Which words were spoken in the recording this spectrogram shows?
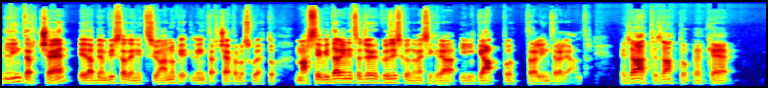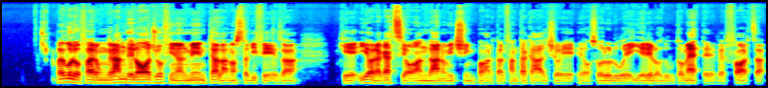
l'Inter c'è e l'abbiamo vista da inizio anno che l'Inter c'è per lo scudetto, ma se Vidal inizia a giocare così, secondo me si crea il gap tra l'Inter e le altre. Esatto, esatto, perché poi volevo fare un grande elogio finalmente alla nostra difesa, che io ragazzi ho Andanovic in porta al fantacalcio e, e ho solo lui, ieri l'ho dovuto mettere per forza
